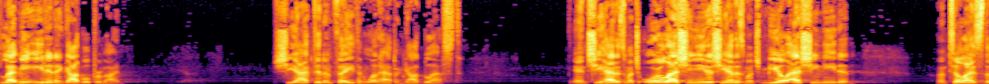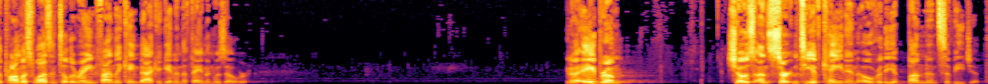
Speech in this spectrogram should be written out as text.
Let me eat it, and God will provide. She acted in faith, and what happened? God blessed and she had as much oil as she needed, she had as much meal as she needed, until, as the promise was, until the rain finally came back again and the famine was over. You know, Abram chose uncertainty of Canaan over the abundance of Egypt.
